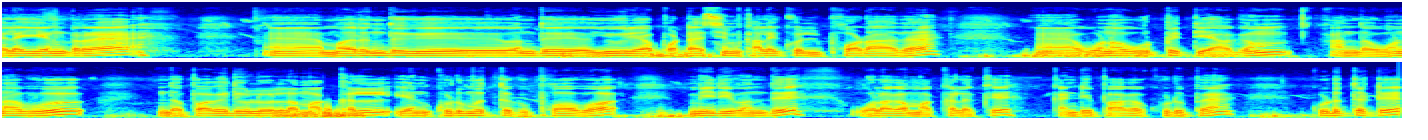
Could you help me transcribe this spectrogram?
விளைகின்ற மருந்து வந்து யூரியா பொட்டாசியம் கலைக்கொல்லி போடாத உணவு உற்பத்தியாகும். அந்த உணவு இந்த பகுதியில் உள்ள மக்கள் என் குடும்பத்துக்கு போவோம் மீதி வந்து உலக மக்களுக்கு கண்டிப்பாக கொடுப்பேன். கொடுத்துட்டு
